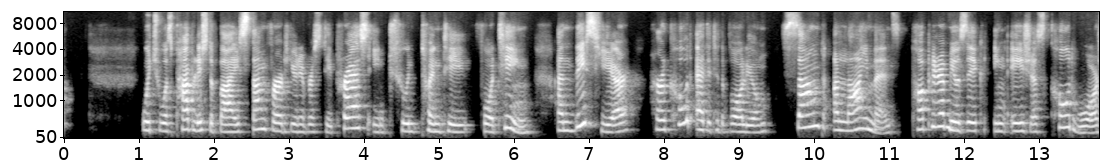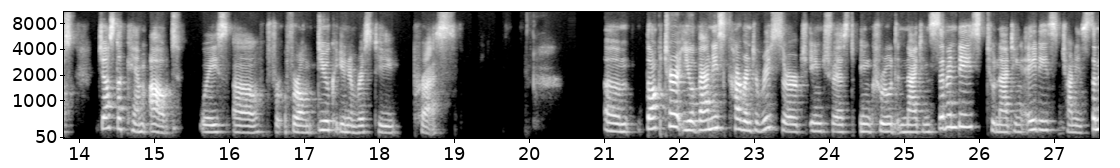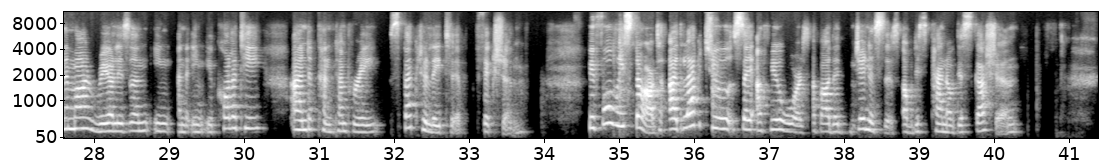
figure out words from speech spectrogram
which was published by Stanford University Press in 2014. And this year, her code-edited volume, Sound Alignments, Popular Music in Asia's Cold Wars, just came out with uh, from Duke University Press. Um, Dr. Iovene's current research interests include 1970s to 1980s Chinese cinema, realism in, and inequality, and contemporary speculative fiction. Before we start, I'd like to say a few words about the genesis of this panel discussion.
